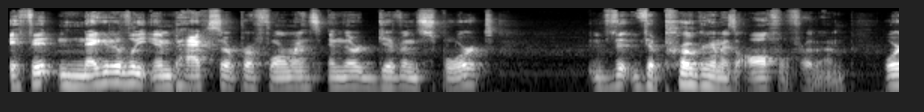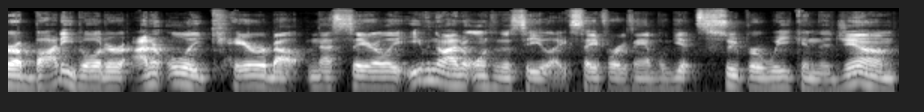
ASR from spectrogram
if it negatively impacts their performance in their given sport, the, the program is awful for them. Where a bodybuilder, I don't really care about necessarily, even though I don't want them to see, like, say, for example, get super weak in the gym.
